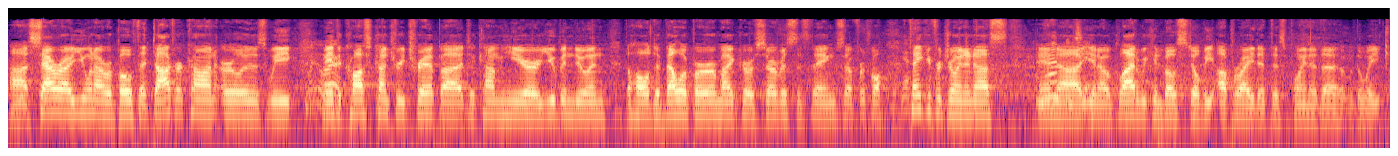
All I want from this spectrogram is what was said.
Uh, Sarah, you and I were both at DockerCon earlier this week, we made the cross-country trip uh, to come here. You've been doing the whole developer microservices thing. So first of all, Yep. thank you for joining us. I'm and uh, you know, glad we can both still be upright at this point of the, the week.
